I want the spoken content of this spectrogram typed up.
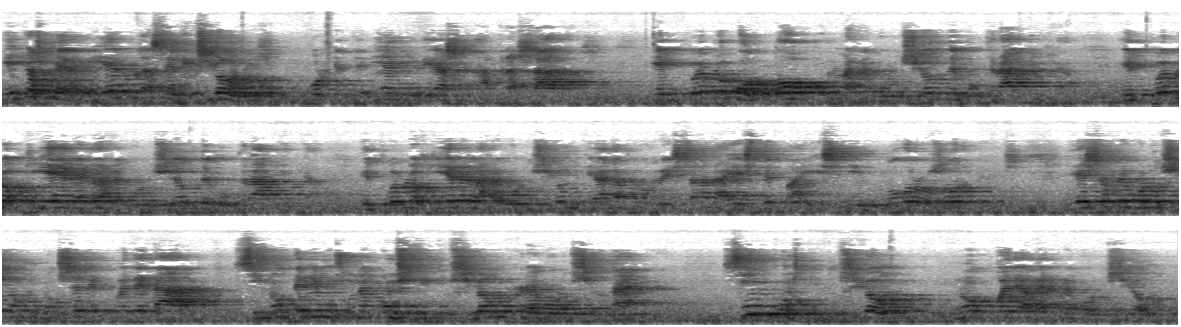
Ellos perdieron las elecciones porque tenían ideas atrasadas. El pueblo votó por la revolución democrática. El pueblo quiere la revolución democrática. El pueblo quiere la revolución que haga progresar a este país en todos los órdenes. Y esa revolución no se le puede dar si no tenemos una constitución revolucionaria. Sin constitución no puede haber revolución.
